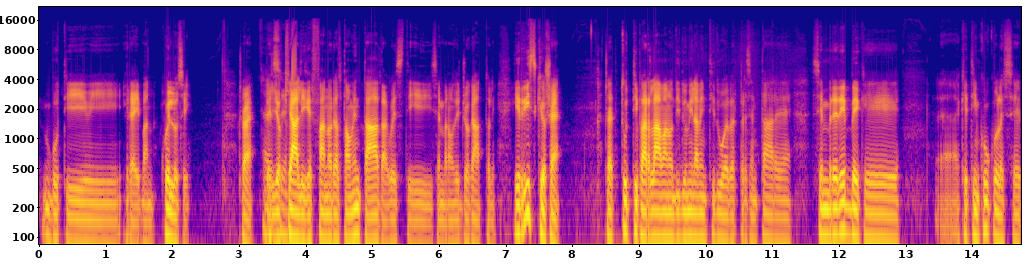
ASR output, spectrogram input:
butti i, i Ray-Ban, quello sì. Cioè, eh, degli sì. occhiali che fanno realtà aumentata, questi sembrano dei giocattoli. Il rischio c'è. Cioè, tutti parlavano di 2022 per presentare sembrerebbe che, eh, che Tim Cook volesse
